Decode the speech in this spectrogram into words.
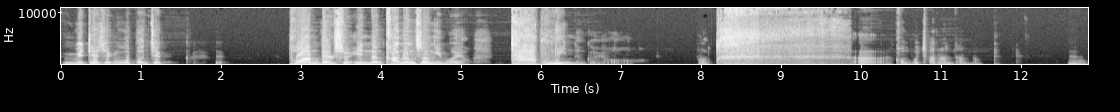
밑에서 일곱 번째 포함될 수 있는 가능성이 뭐예요? 다분히 있는 거예요. 어, 다 아, 공부 잘한다는 놈들.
